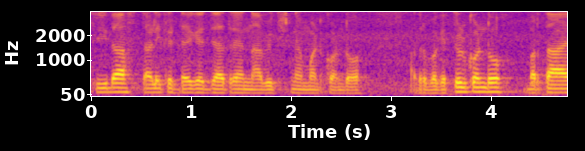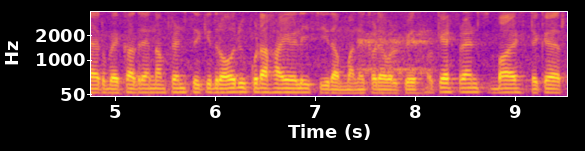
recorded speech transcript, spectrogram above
ಸೀದಾ ತಾಳಿಕಟ್ಟೆಗೆ ಜಾತ್ರೆಯನ್ನು ವೀಕ್ಷಣೆ ಮಾಡಿಕೊಂಡು ಅದ್ರ ಬಗ್ಗೆ ತಿಳ್ಕೊಂಡು ಬರ್ತಾ ಇರಬೇಕಾದ್ರೆ ನಮ್ಮ ಫ್ರೆಂಡ್ಸ್ ಸಿಕ್ಕಿದ್ರು, ಅವ್ರಿಗೂ ಕೂಡ ಹಾಯ್ ಹೇಳಿ ಸೀದಾ ಮನೆ ಕಡೆ ಹೊರಟ್ವಿ. Okay friends bye take care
